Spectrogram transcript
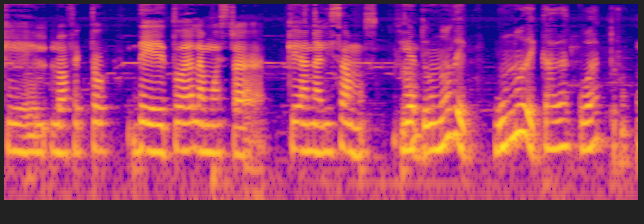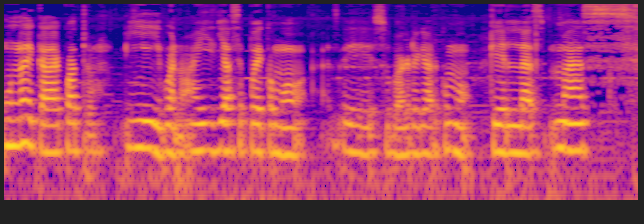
que lo afectó de toda la muestra que analizamos. Fíjate, uno de, uno de cada cuatro. Uno de cada cuatro. Y bueno, ahí ya se puede como eh, subagregar como que las más,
